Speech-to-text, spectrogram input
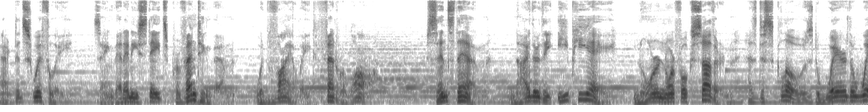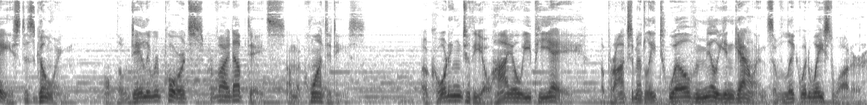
acted swiftly saying that any states preventing them would violate federal law. Since then, neither the EPA nor Norfolk Southern has disclosed where the waste is going, although daily reports provide updates on the quantities. According to the Ohio EPA, approximately 12 million gallons of liquid wastewater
